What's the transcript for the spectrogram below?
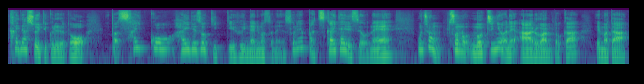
回出しておいてくれると、やっぱ最高ハイレゾ機っていう風になりますとね、それやっぱ使いたいですよね。もちろん、その後にはね、R1 とか、また、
